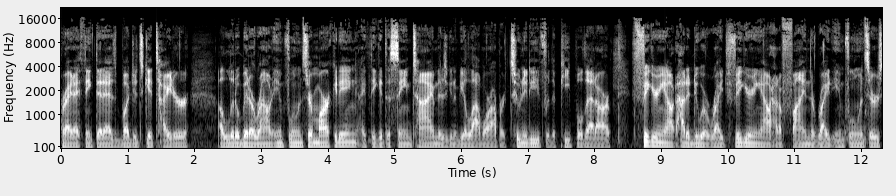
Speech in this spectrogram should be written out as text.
right? I think that as budgets get tighter a little bit around influencer marketing, I think at the same time there's going to be a lot more opportunity for the people that are figuring out how to do it right, figuring out how to find the right influencers.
